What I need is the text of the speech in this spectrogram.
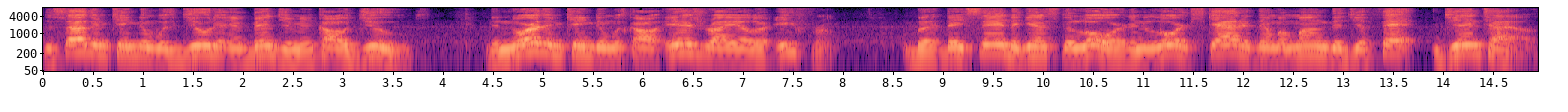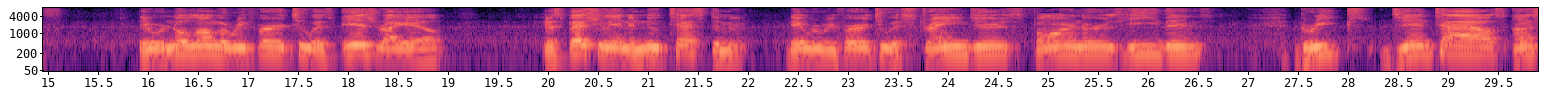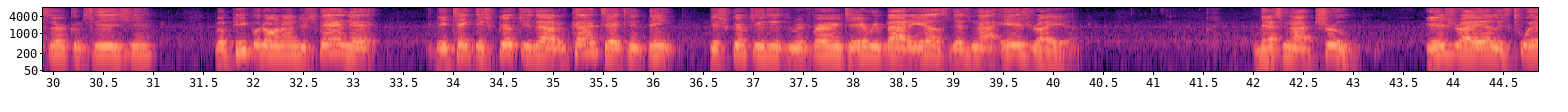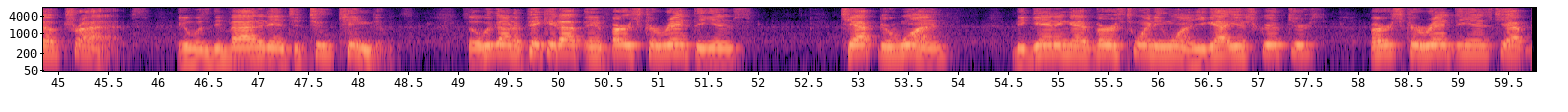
the southern kingdom was Judah and Benjamin, called Jews. The northern kingdom was called Israel or Ephraim. But they sinned against the Lord, and the Lord scattered them among the Japhet Gentiles. They were no longer referred to as Israel, especially in the New Testament. They were referred to as strangers, foreigners, heathens, Greeks, Gentiles, uncircumcision. But people don't understand that. They take the scriptures out of context and think the scriptures is referring to everybody else that's not Israel. That's not true. Israel is 12 tribes. It was divided into two kingdoms. So we're going to pick it up in First Corinthians chapter 1, beginning at verse 21. You got your scriptures? First Corinthians chapter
